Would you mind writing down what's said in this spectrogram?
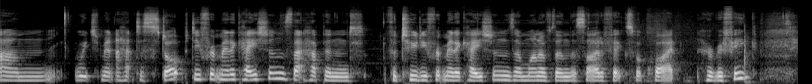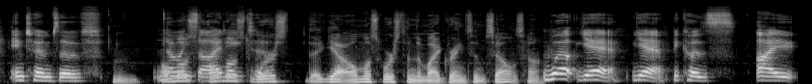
Um, which meant I had to stop different medications. That happened for two different medications, and one of them, the side effects were quite horrific in terms of no almost, anxiety. almost to, worse. uh, Yeah, almost worse than the migraines themselves, huh? Well, yeah, yeah, because I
